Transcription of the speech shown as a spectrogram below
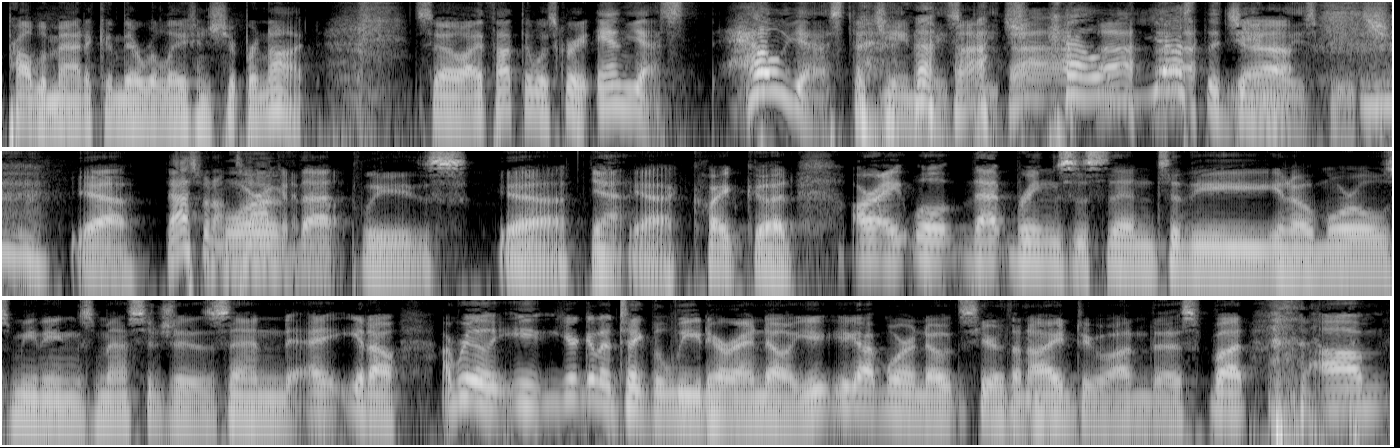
problematic in their relationship or not. So I thought that was great. And yes, hell yes, the Janeway speech. hell yes, the Janeway Yeah. speech. Yeah, That's what I'm More talking of that, about. please. Yeah, Yeah. yeah. Quite good. All right. Well, that brings us then to the you know morals, meanings, messages, and uh, you know I'm really you- you're going to take the lead here. I know you, you got more notes here than I do on this, but um,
